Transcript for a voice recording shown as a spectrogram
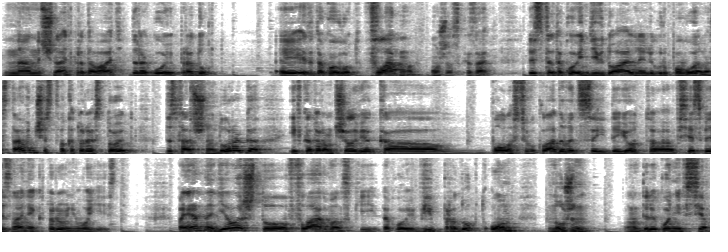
начинать продавать дорогой продукт. Э, это такой вот флагман, можно сказать. То есть это такое индивидуальное или групповое наставничество, которое стоит достаточно дорого и в котором человек а, полностью выкладывается и дает а, все свои знания, которые у него есть. Понятное дело, что флагманский такой VIP-продукт, он нужен далеко не всем.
